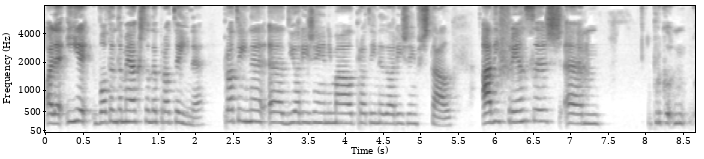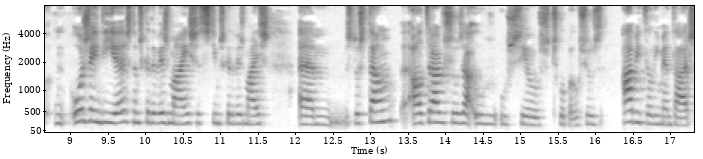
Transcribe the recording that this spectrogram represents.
Olha, e voltando também à questão da proteína. Proteína uh, de origem animal, proteína de origem vegetal. Há diferenças, um, porque hoje em dia estamos cada vez mais, assistimos cada vez mais, um, as pessoas estão a alterar os seus, os, os seus, desculpa, os seus hábitos alimentares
